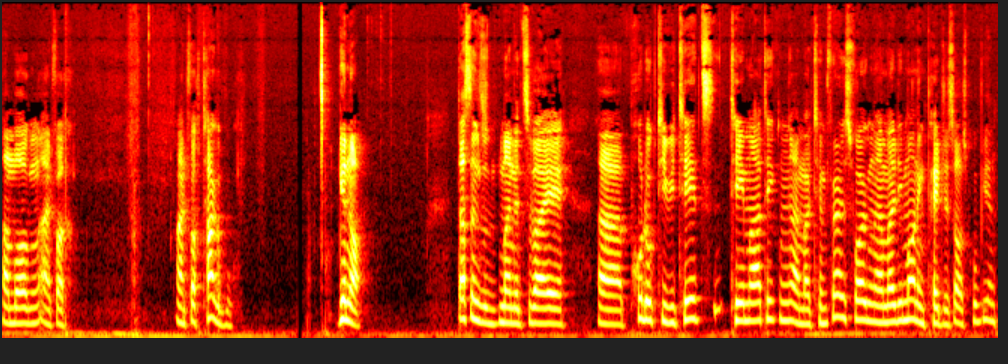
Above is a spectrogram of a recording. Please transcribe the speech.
am Morgen einfach, einfach Tagebuch. Genau. Das sind so meine zwei äh, Produktivitätsthematiken. Einmal Tim Ferriss folgen, einmal die Morning Pages ausprobieren.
